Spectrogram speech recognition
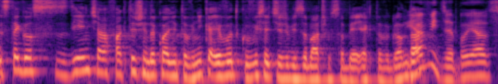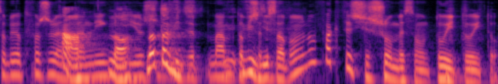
z tego zdjęcia faktycznie dokładnie to wynika i Wojtku wyślę ci, żebyś zobaczył sobie, jak to wygląda. Ja widzę, bo ja sobie otworzyłem A, ten link no. i już No to widzę, widz- mam to widzisz. przed sobą. No faktycznie szumy są tu i tu i tu.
